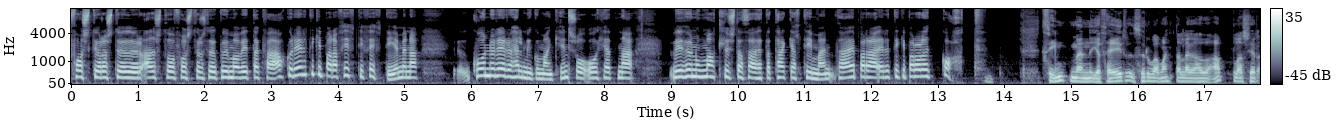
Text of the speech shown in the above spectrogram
fóstjórastöður, aðstofafóstjórastöður, guðum að vita hvað. Áhverju er þetta ekki bara 50-50? Ég meina, konur eru helmingumankins og, og hérna, við höfum nú mátt hlusta á það að þetta takja allt tíma en það er bara, er þetta ekki bara orðið gott? Þingmenn, já þeir þurfa vantarlega að afla sér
